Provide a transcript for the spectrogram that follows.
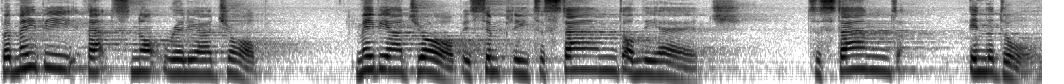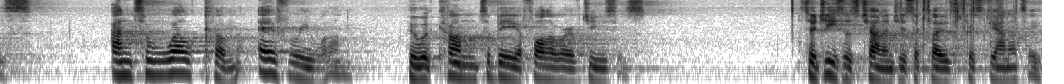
But maybe that's not really our job. Maybe our job is simply to stand on the edge, to stand in the doors, and to welcome everyone who would come to be a follower of Jesus. So Jesus challenges a closed Christianity.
